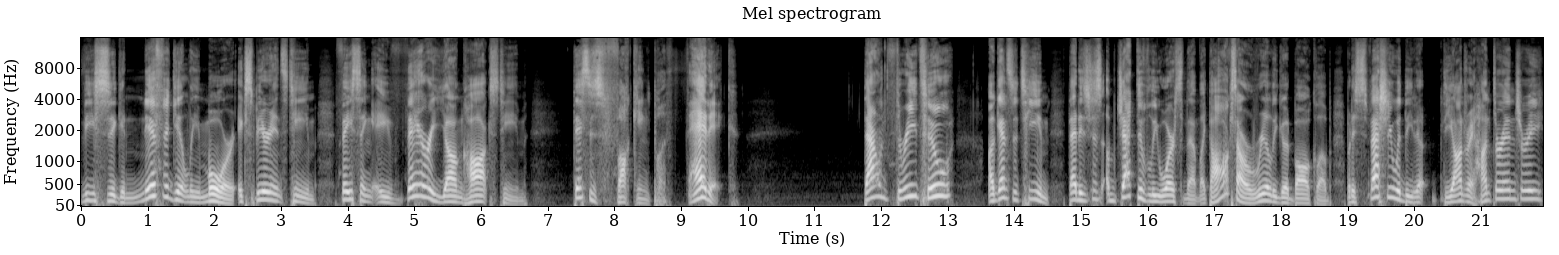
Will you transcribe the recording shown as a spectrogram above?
the significantly more experienced team facing a very young Hawks team, this is fucking pathetic. Down 3 2 against a team that is just objectively worse than them. Like the Hawks are a really good ball club, but especially with the De- DeAndre Hunter injury,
